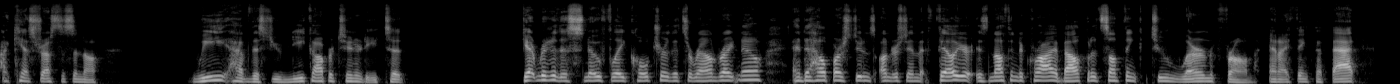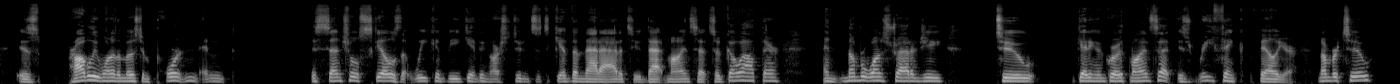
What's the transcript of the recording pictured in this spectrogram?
I can't stress this enough. We have this unique opportunity to get rid of this snowflake culture that's around right now, and to help our students understand that failure is nothing to cry about, but it's something to learn from. And I think that that is probably one of the most important and essential skills that we could be giving our students is to give them that attitude, that mindset. So go out there and number one strategy to getting a growth mindset is rethink failure. Number two,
